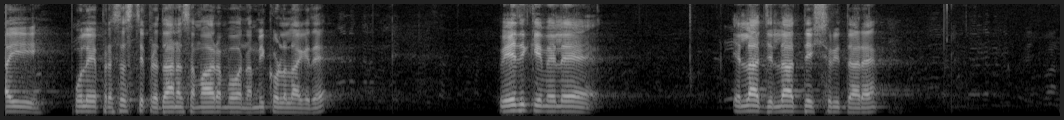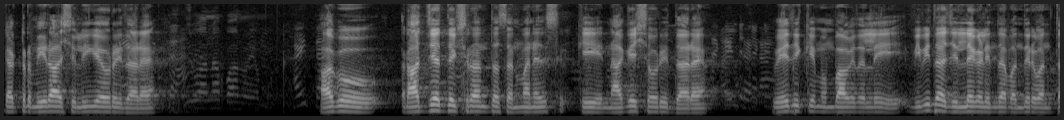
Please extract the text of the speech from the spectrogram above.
ತಾಯಿ ಪೂಲೆ ಪ್ರಶಸ್ತಿ ಪ್ರದಾನ ಸಮಾರಂಭವನ್ನು ಹಮ್ಮಿಕೊಳ್ಳಲಾಗಿದೆ ವೇದಿಕೆ ಮೇಲೆ ಎಲ್ಲ ಜಿಲ್ಲಾಧ್ಯಕ್ಷರಿದ್ದಾರೆ. ಡಾಕ್ಟರ್ ಮೀರಾ ಶಿಲಿಂಗೆ ಅವರು ಇದ್ದಾರೆ ಹಾಗೂ ರಾಜ್ಯಾಧ್ಯಕ್ಷರಂತ ಸನ್ಮಾನ್ಯ ಕೆ ನಾಗೇಶ್ ಅವರು ಇದ್ದಾರೆ ವೇದಿಕೆ ಮುಂಭಾಗದಲ್ಲಿ ವಿವಿಧ ಜಿಲ್ಲೆಗಳಿಂದ ಬಂದಿರುವಂಥ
